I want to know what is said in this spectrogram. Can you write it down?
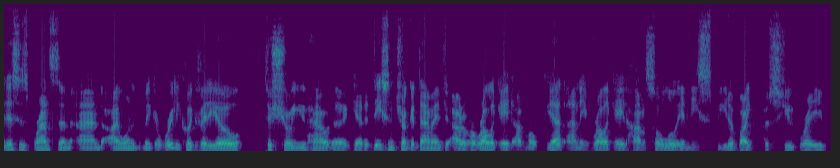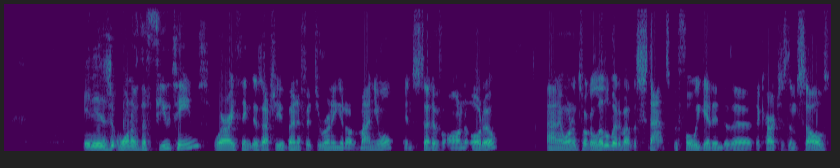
this is Branston, and I wanted to make a really quick video to show you how to get a decent chunk of damage out of a Relic 8 Admiral Piett and a Relic 8 Han Solo in the Speeder Bike Pursuit Raid. It is one of the few teams where I think there's actually a benefit to running it on manual instead of on auto. And I want to talk a little bit about the stats before we get into the, the characters themselves.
